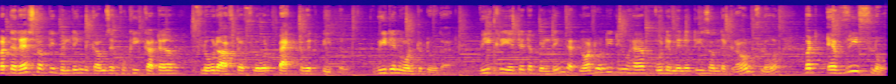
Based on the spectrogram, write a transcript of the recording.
But the rest of the building becomes a cookie cutter, floor after floor, packed with people. We didn't want to do that. We created a building that not only do you have good amenities on the ground floor, but every floor,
